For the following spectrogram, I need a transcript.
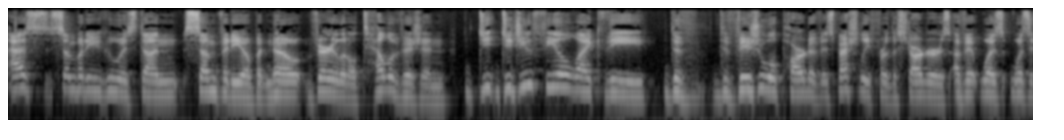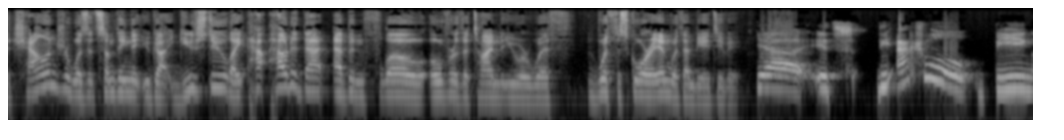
As somebody who has done some video but no very little television, d- did you feel like the the the visual part of, especially for the starters, of it was was a challenge, or was it something that you got used to? Like, how how did that ebb and flow over the time that you were with with the score and with NBA TV? Yeah, it's the actual being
